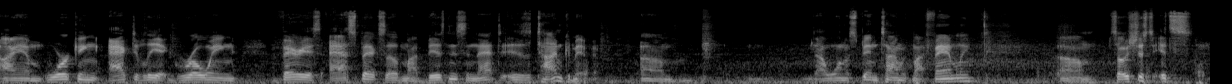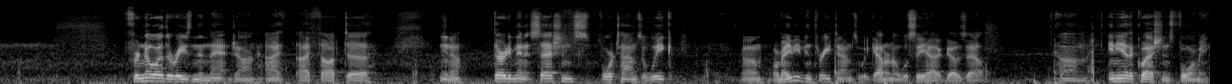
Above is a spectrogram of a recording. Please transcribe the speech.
I am working actively at growing various aspects of my business, and that is a time commitment. Um, I want to spend time with my family. Um, so it's just, it's for no other reason than that, John. I, I thought, uh, you know, 30 minute sessions four times a week, um, or maybe even three times a week. I don't know. We'll see how it goes out. Um, any other questions for me?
